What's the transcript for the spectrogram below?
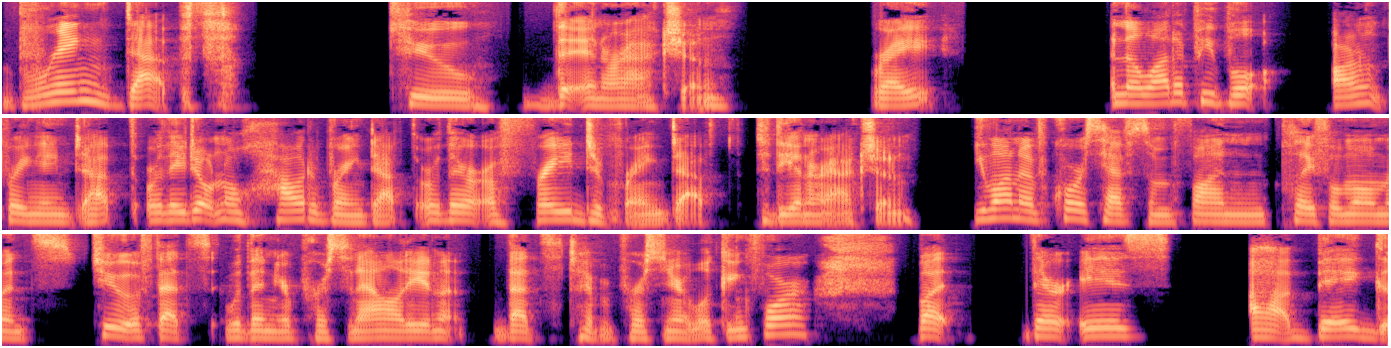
bring depth to the interaction, right? And a lot of people aren't bringing depth or they don't know how to bring depth or they're afraid to bring depth to the interaction. You want to, of course, have some fun, playful moments too, if that's within your personality and that's the type of person you're looking for. But there is a big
